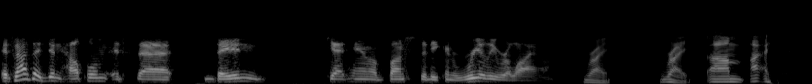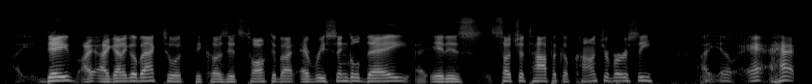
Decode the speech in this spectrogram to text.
It's not that it didn't help them; it's that they didn't get him a bunch that he can really rely on. Right, right. Um, I, I Dave, I, I got to go back to it because it's talked about every single day. It is such a topic of controversy. I, you know, ha,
